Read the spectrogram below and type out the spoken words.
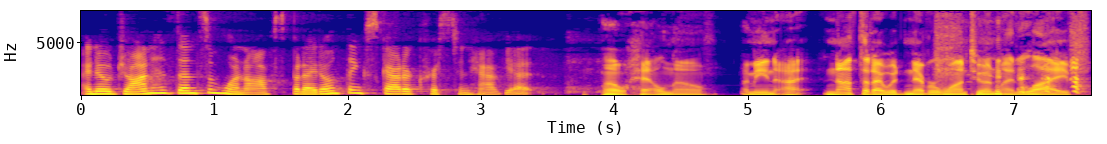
I know John has done some one offs, but I don't think Scott or Kristen have yet. Oh, hell no. I mean, I not that I would never want to in my life.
